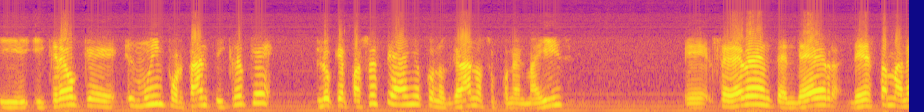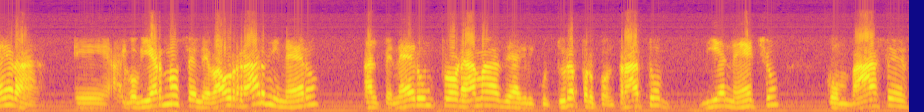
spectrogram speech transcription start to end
y, creo que es muy importante. Y creo que lo que pasó este año con los granos o con el maíz eh, se debe entender de esta manera. Eh, al gobierno se le va a ahorrar dinero al tener un programa de agricultura por contrato bien hecho, con bases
